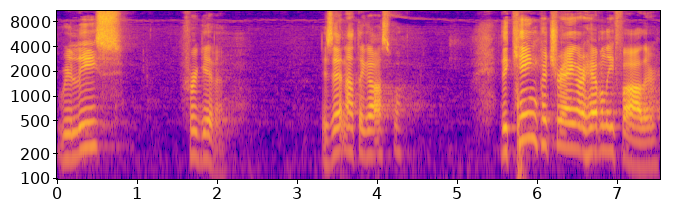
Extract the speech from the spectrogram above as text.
release, forgiven. Is that not the gospel? The king portraying our Heavenly Father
